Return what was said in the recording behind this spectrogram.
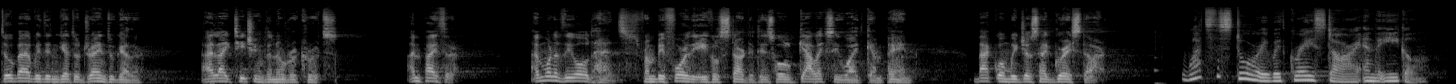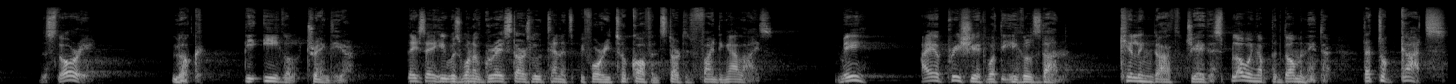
Too bad we didn't get to train together. I like teaching the new recruits. I'm Pyther. I'm one of the old hands, from before the Eagle started his whole galaxy-wide campaign. Back when we just had Greystar. What's the story with Greystar and the Eagle? The story? Look, the Eagle trained here. They say he was one of Greystar's lieutenants before he took off and started finding allies. Me? I appreciate what the Eagle's done. Killing Darth Jadus, blowing up the Dominator. That took guts.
